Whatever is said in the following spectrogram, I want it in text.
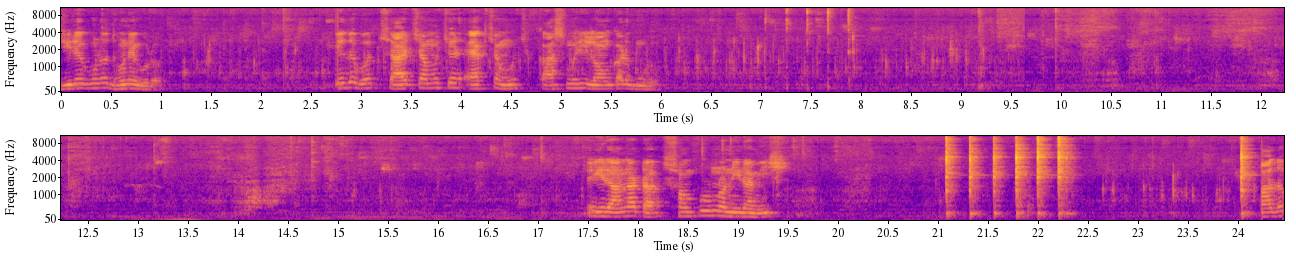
জিরে গুঁড়ো, ধনে গুঁড়ো। দিয়ে দেবো চার চামচের এক চামচ কাশ্মীরি লঙ্কার গুঁড়ো। এই রান্নাটা সম্পূর্ণ নিরামিষ। আদা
